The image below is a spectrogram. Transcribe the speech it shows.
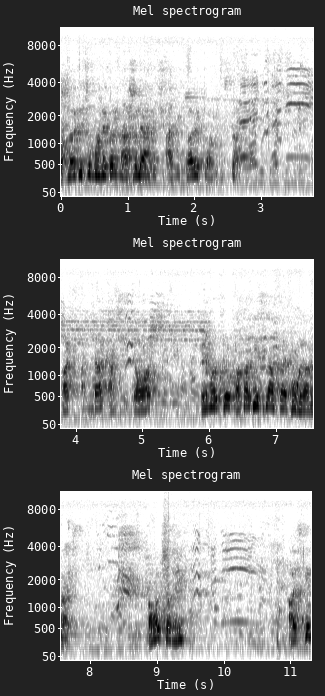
আপনারা কিছু মনে করেন? আসলে আমি শারীরিক ভাবে একটু অসুস্থ। আমার ঠান্ডা, কাশি, জ্বর। এর মধ্যেও কথা দিয়েছিলাম তার প্রোগ্রাম আছে। সমস্যা নেই। আজকের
